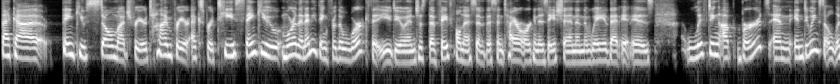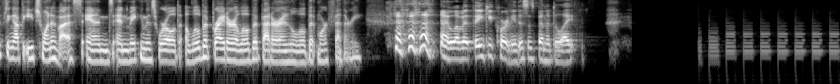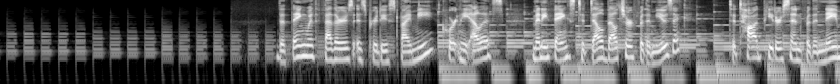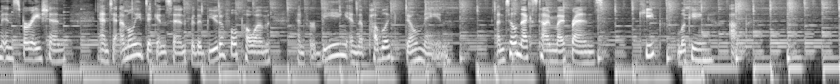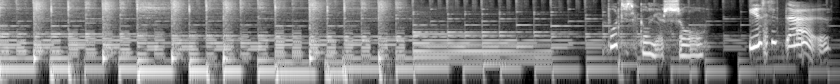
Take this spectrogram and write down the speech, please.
Becca, thank you so much for your time, for your expertise. Thank you more than anything for the work that you do and just the faithfulness of this entire organization and the way that it is lifting up birds and in doing so lifting up each one of us and and making this world a little bit brighter, a little bit better and a little bit more feathery. I love it. Thank you, Courtney. This has been a delight. The Thing with Feathers is produced by me, Courtney Ellis. Many thanks to Del Belcher for the music, to Todd Peterson for the name inspiration, and to Emily Dickinson for the beautiful poem and for being in the public domain. Until next time, my friends, keep looking up. Soul? Yes, it does.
